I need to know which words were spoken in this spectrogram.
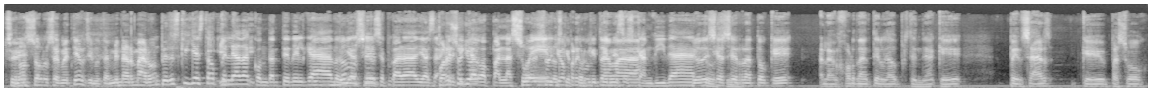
Sí. no solo se metieron, sino también armaron. Pero es que ya ha estado peleada y- con Dante Delgado, no ya ha sido separada, ya ha por eso criticado yo- a Palazuelos, por que por qué tiene esos candidatos. Yo decía hace rato que a lo mejor Dante Delgado pues tendría que pensar qué pasó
